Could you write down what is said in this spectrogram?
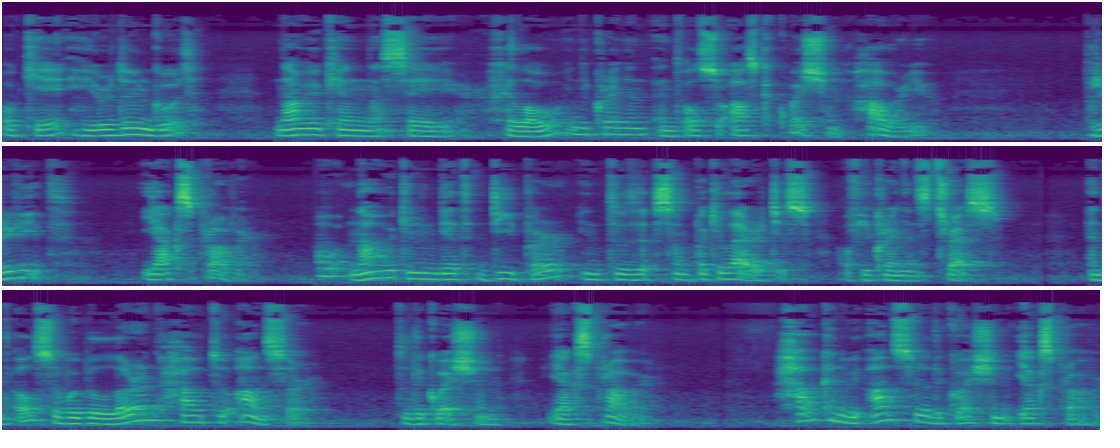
Okay, you're doing good. Now you can say hello in Ukrainian and also ask a question. How are you? Привіт. Як справи? Now, now we can get deeper into the, some peculiarities of Ukrainian stress. And also we will learn how to answer to the question Як справи? How can we answer the question Як справи?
